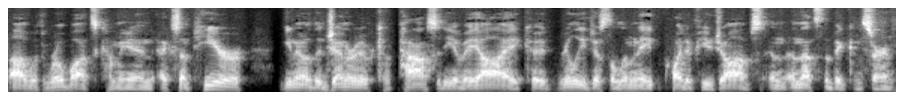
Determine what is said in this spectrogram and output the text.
uh, with robots coming in, except here you know, the generative capacity of AI could really just eliminate quite a few jobs. And, and that's the big concern.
